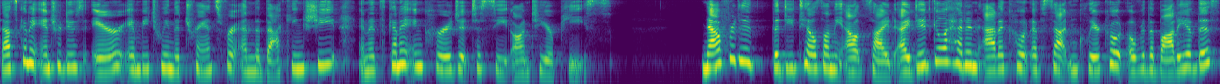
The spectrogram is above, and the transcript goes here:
That's going to introduce air in between the transfer and the backing sheet and it's going to encourage it to seat onto your piece. Now for the, details on the outside. I did go ahead and add a coat of satin clear coat over the body of this.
